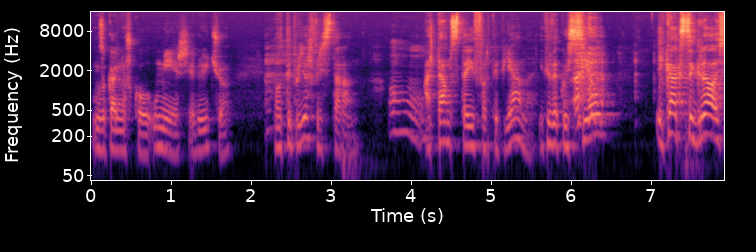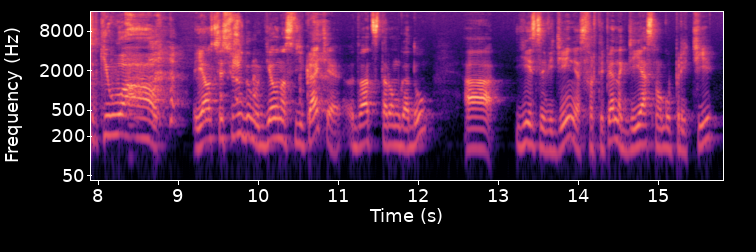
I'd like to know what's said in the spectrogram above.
музыкальную школу, умеешь. Я говорю, и что? Ну вот ты придешь в ресторан, а там стоит фортепиано, и ты такой сел, и как сыграл, все таки вау! Я вот сейчас сижу, думаю, где у нас в Якате в 22 году а, есть заведение с фортепиано, где я смогу прийти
